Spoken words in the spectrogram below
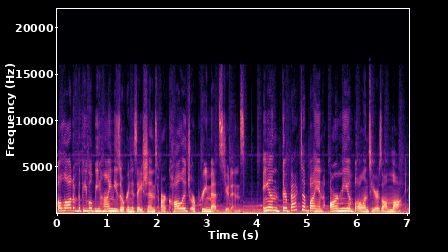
A lot of the people behind these organizations are college or pre med students, and they're backed up by an army of volunteers online.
